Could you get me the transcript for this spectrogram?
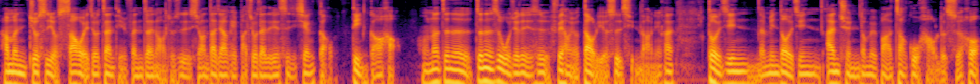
他们就是有稍微就暂停纷争哦，就是希望大家可以把救灾这件事情先搞定搞好哦。那真的真的是我觉得也是非常有道理的事情啊。你看，都已经人民都已经安全都没办法照顾好的时候，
